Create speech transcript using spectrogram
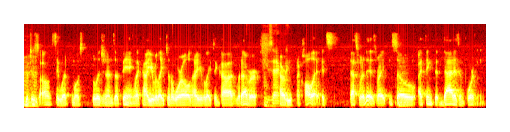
which is honestly what most religion ends up being, like how you relate to the world, how you relate to God, whatever, Exactly. however you want to call it. It's that's what it is, right? And so I think that that is important.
